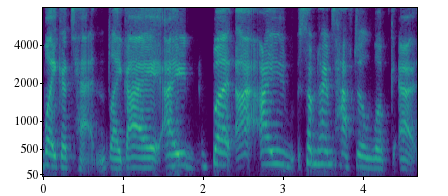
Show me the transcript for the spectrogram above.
like a 10 like i i but I, I, sometimes have to look at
